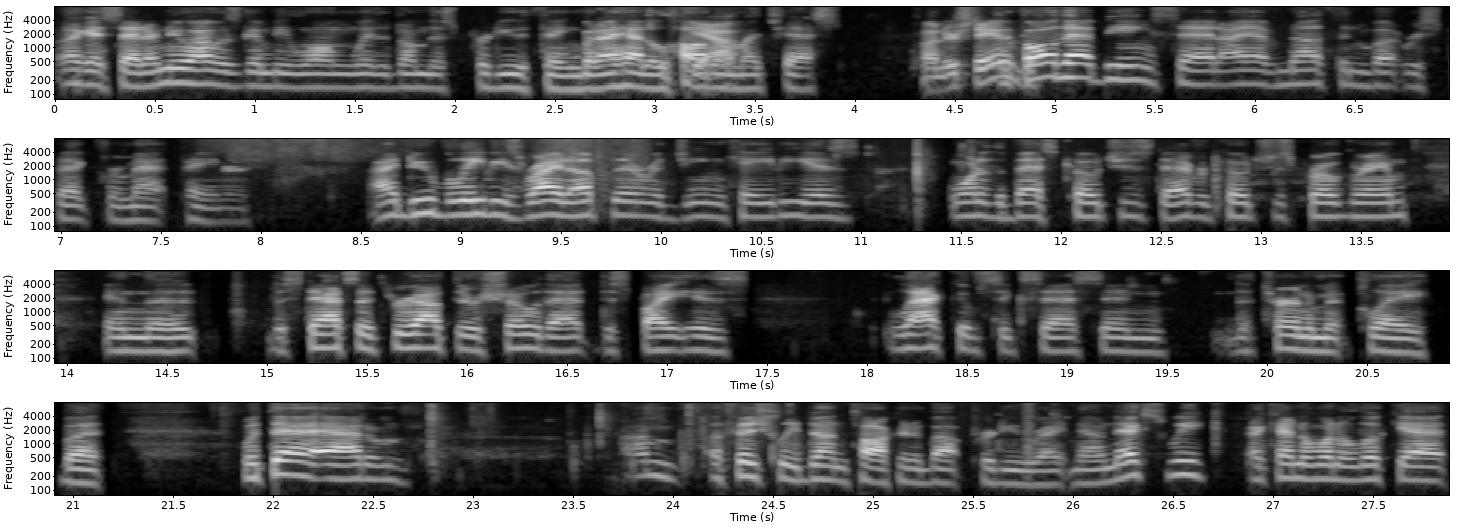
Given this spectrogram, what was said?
like I said, I knew I was going to be long winded on this Purdue thing, but I had a lot yeah. on my chest. Understand. With all that being said, I have nothing but respect for Matt Painter. I do believe he's right up there with Gene Keady as one of the best coaches to ever coach this program. and the the stats that threw out there show that despite his lack of success in the tournament play. But with that, Adam, I'm officially done talking about Purdue right now. Next week, I kind of want to look at,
